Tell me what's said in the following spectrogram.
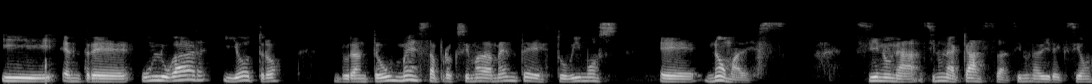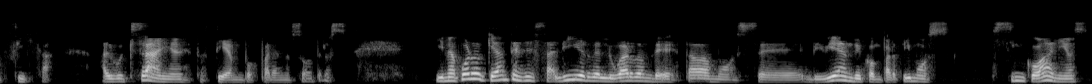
Y entre un lugar y otro, durante un mes aproximadamente, estuvimos eh, nómades, sin una, sin una casa, sin una dirección fija. Algo extraño en estos tiempos para nosotros. Y me acuerdo que antes de salir del lugar donde estábamos eh, viviendo y compartimos cinco años,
